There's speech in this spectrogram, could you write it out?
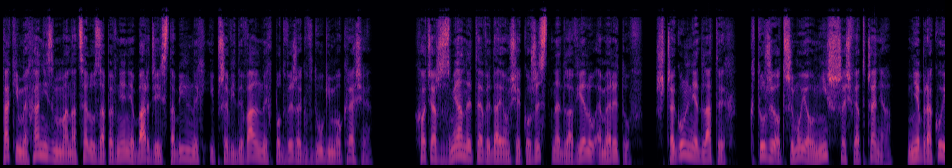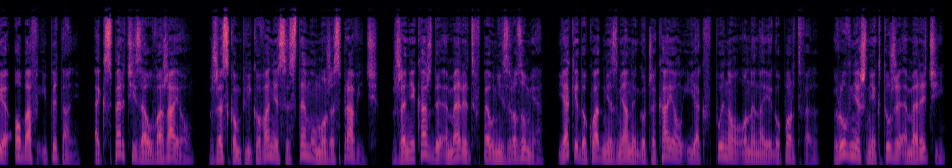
Taki mechanizm ma na celu zapewnienie bardziej stabilnych i przewidywalnych podwyżek w długim okresie. Chociaż zmiany te wydają się korzystne dla wielu emerytów, szczególnie dla tych, którzy otrzymują niższe świadczenia, nie brakuje obaw i pytań. Eksperci zauważają, że skomplikowanie systemu może sprawić, że nie każdy emeryt w pełni zrozumie, jakie dokładnie zmiany go czekają i jak wpłyną one na jego portfel. Również niektórzy emeryci,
